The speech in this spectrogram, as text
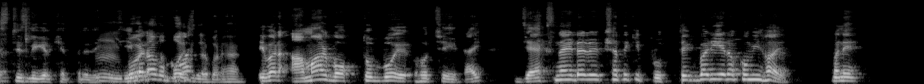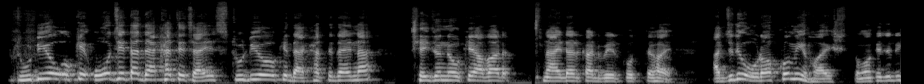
জাস্টিস লিগের ক্ষেত্রে হুম এবার আমার- হ্যাঁ। এবার আমার বক্তব্য হচ্ছে এটাই জ্যাক স্নাইডারের সাথে কি প্রত্যেকবারই এরকমই হয়? মানে স্টুডিও ওকে ও যেটা দেখাতে চায় স্টুডিও ওকে দেখাতে দেয় না সেই জন্য ওকে আবার স্নাইডার কাট বের করতে হয়। আর যদি ওরকমই হয় তোমাকে যদি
